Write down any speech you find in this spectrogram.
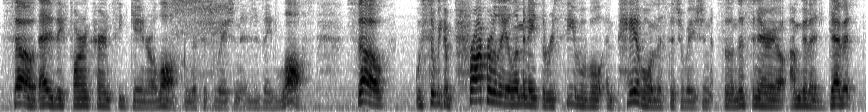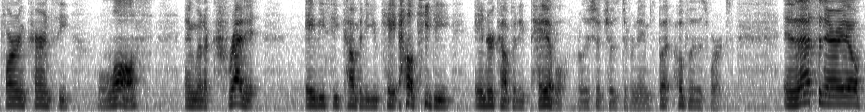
So that is a foreign currency gain or loss. In this situation, it is a loss. So, so we can properly eliminate the receivable and payable in this situation. So in this scenario, I'm going to debit foreign currency loss. And I'm going to credit ABC Company UK Ltd intercompany payable. Really should have chose different names, but hopefully this works. In that scenario,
